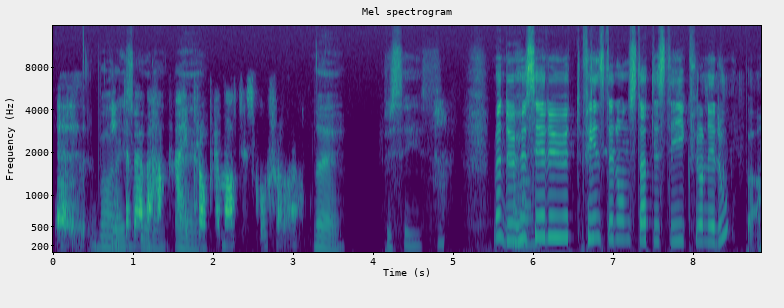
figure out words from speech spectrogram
eh, inte behöva hamna i problematisk skolfrånvaro. Nej, precis. Men du, hur mm. ser det ut? Finns det någon statistik från Europa?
